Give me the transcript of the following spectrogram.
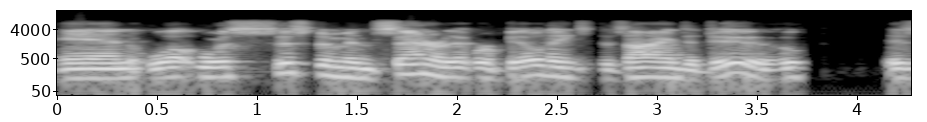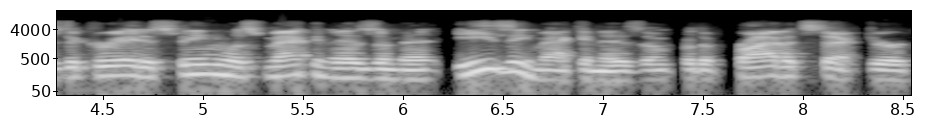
And what was system and center that we're building is designed to do is to create a seamless mechanism, an easy mechanism for the private sector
